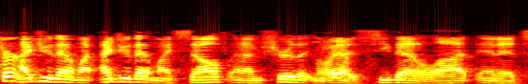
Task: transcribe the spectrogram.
Sure. I do that my I do that myself, and I'm sure that you Oh, yeah. guys see that a lot. And it's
